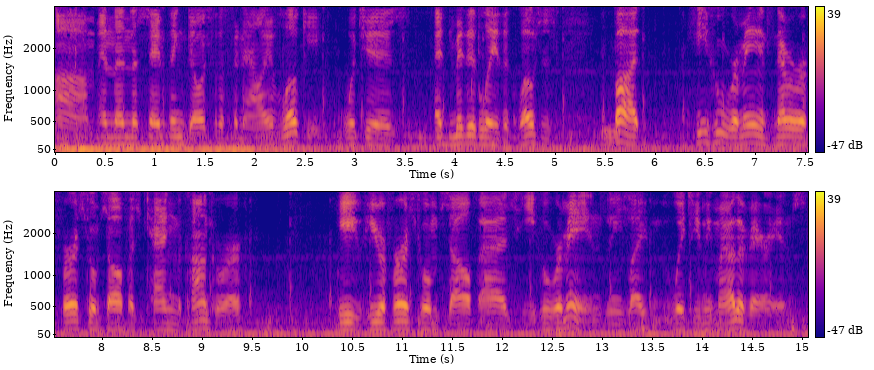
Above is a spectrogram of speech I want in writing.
Um, and then the same thing goes for the finale of Loki, which is admittedly the closest, but he who remains never refers to himself as Kang the Conqueror. He he refers to himself as he who remains, and he's like, wait till you meet my other variants.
